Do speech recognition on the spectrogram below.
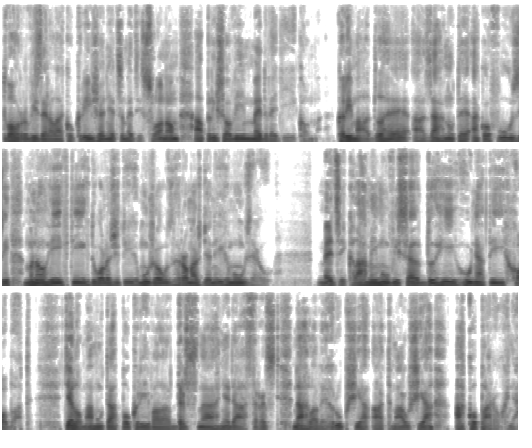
Tvor vyzeral ako kríženec medzi slonom a plišovým medvedíkom. Klima dlhé a zahnuté ako fúzy mnohých tých dôležitých mužov zhromaždených múzeu. Medzi klamy mu vysel dlhý huňatý chobot. Telo mamuta pokrývala drsná hnedá srst, na hlave hrubšia a tmavšia ako parochňa.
